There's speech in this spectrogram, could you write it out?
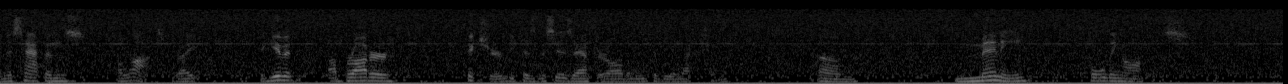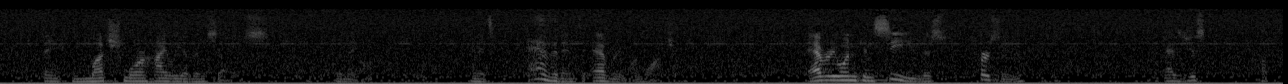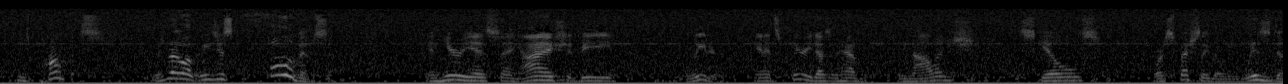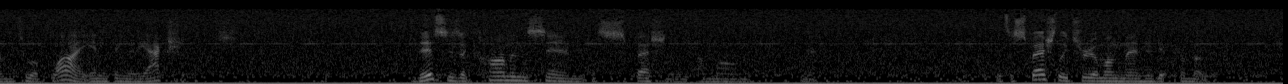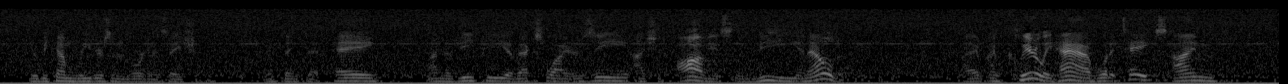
And this happens a lot, right? To give it a broader picture, because this is, after all, the week of the election, um, many holding office think much more highly of themselves than they are. And it's evident to everyone watching. Everyone can see this person as just, he's pompous. He's just full of himself. And here he is saying, I should be a leader. And it's clear he doesn't have the knowledge, skills, or especially the wisdom to apply anything that he actually knows. This is a common sin, especially among men. It's especially true among men who get promoted, who become leaders in an organization, and think that, hey, I'm the VP of X, Y, or Z. I should obviously be an elder. I, I clearly have what it takes. I'm,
